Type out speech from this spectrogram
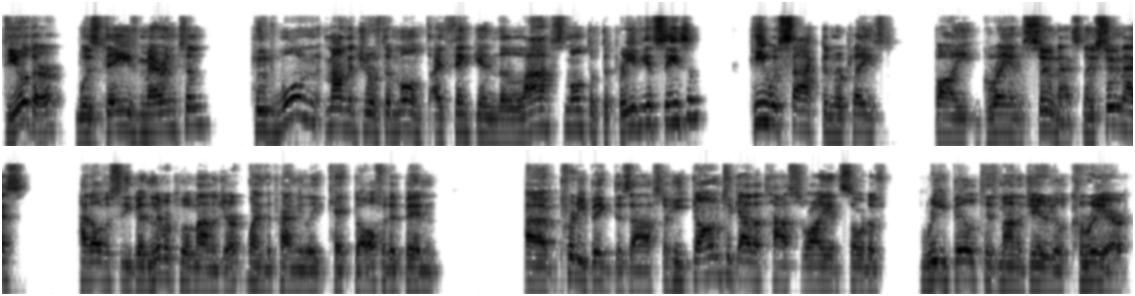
The other was Dave Merrington, who'd won Manager of the Month, I think, in the last month of the previous season. He was sacked and replaced by Graeme Souness. Now, Souness had obviously been Liverpool manager when the Premier League kicked off. It had been a pretty big disaster. He'd gone to Galatasaray and sort of rebuilt his managerial career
